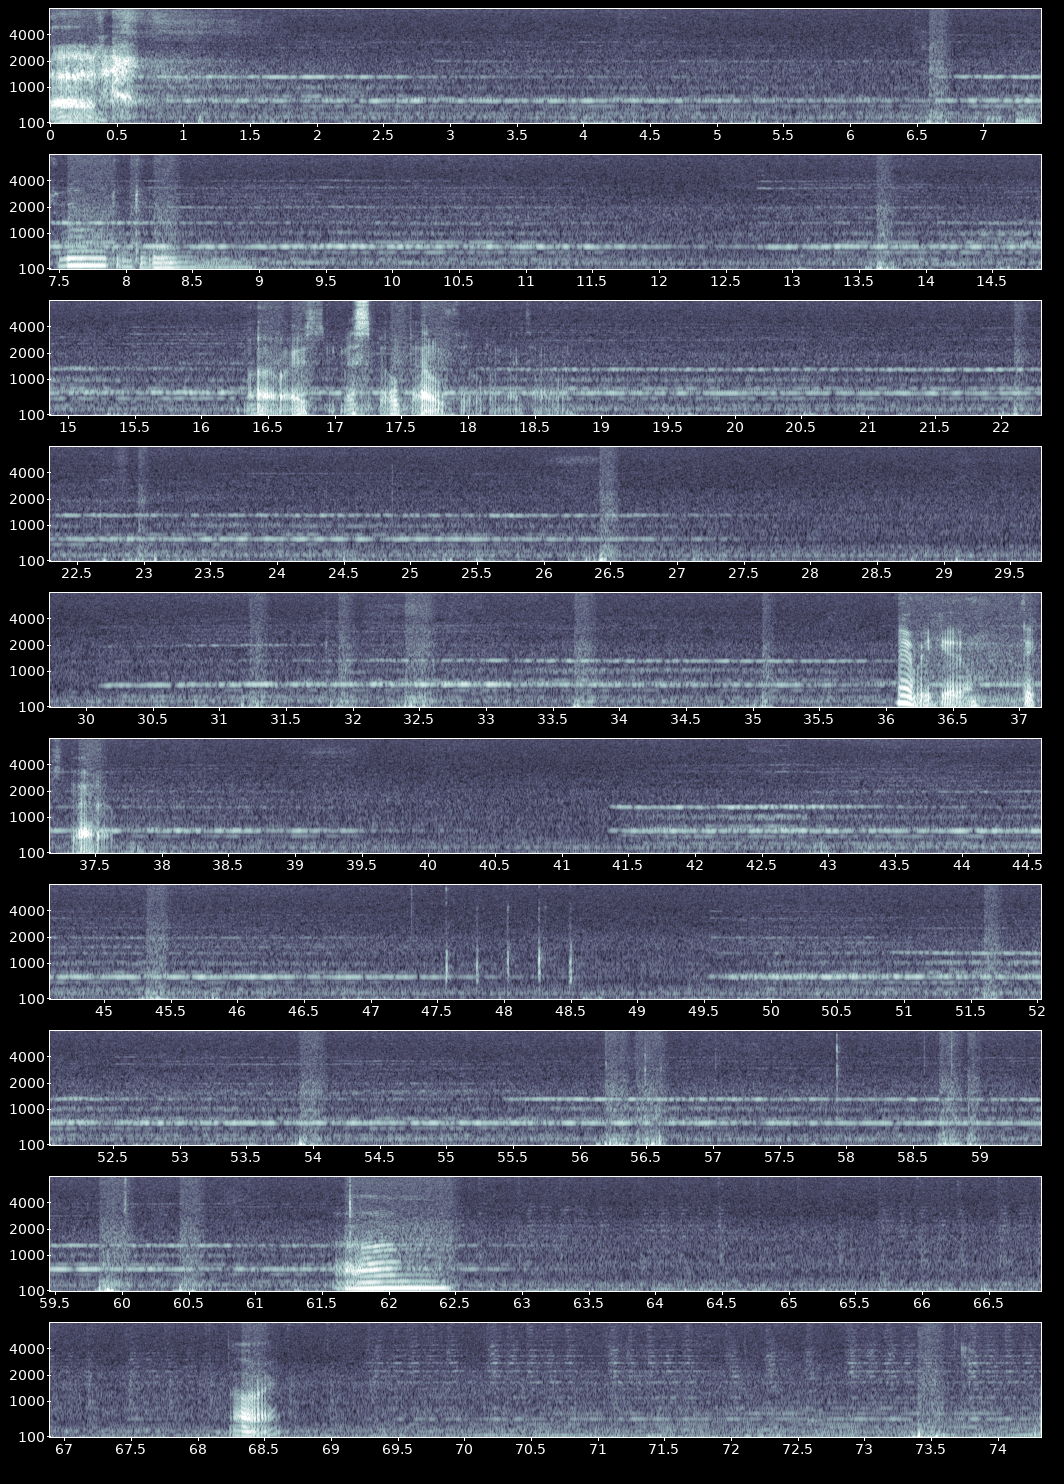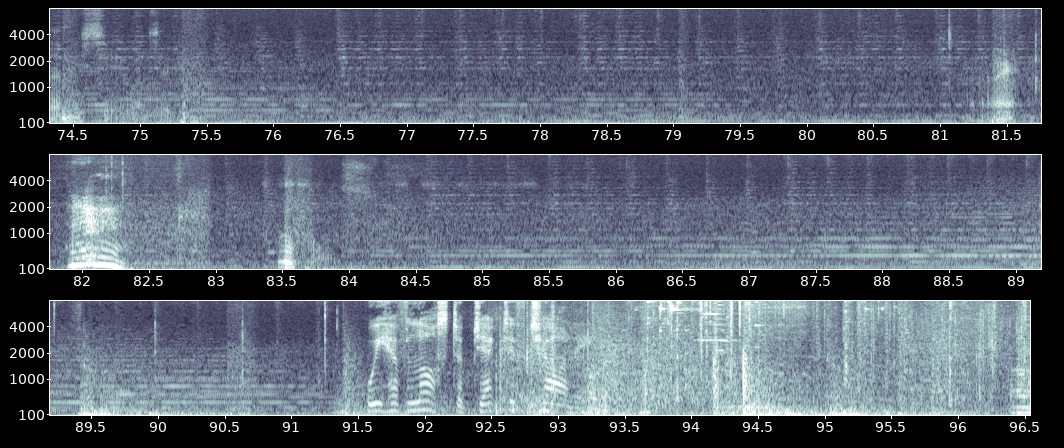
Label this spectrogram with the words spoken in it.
God. Oh, I misspelled battlefield. There we go. Fix that up. All right. Let me see one second. All right. Loopholes. We have lost objective Charlie. Um,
